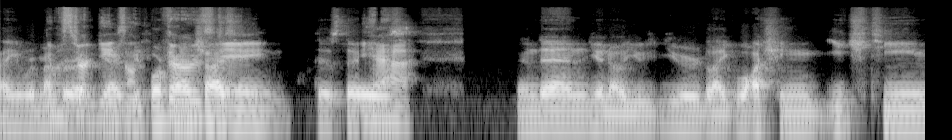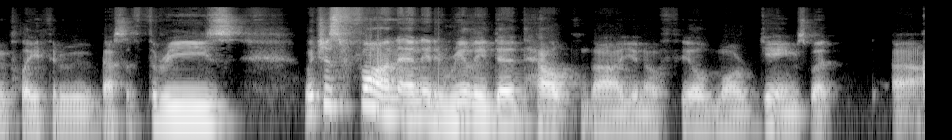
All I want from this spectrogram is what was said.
I remember start games yeah, before Thursday. franchising Thursday. Yeah. And then you know you you're like watching each team play through best of threes, which is fun and it really did help uh, you know field more games. But uh,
